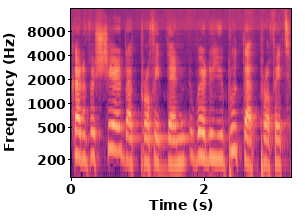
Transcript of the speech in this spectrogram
kind of share that profit then where do you put that profit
